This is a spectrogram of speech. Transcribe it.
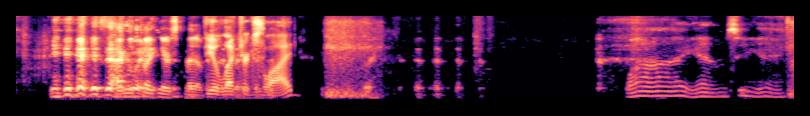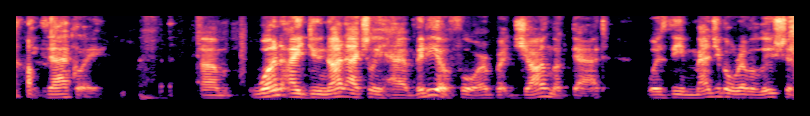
Exactly. like they're set up The electric slide. YMCA. exactly. Um, one I do not actually have video for, but John looked at was the magical revolution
